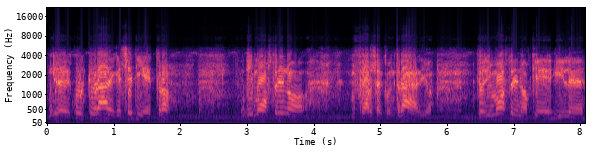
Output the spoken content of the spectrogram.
eh, culturale che c'è dietro dimostrino forse il contrario, che dimostrino che il,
